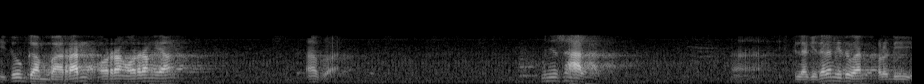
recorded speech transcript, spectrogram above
itu gambaran orang-orang yang apa? Menyesal. Nah, istilah kita kan itu kan, kalau di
